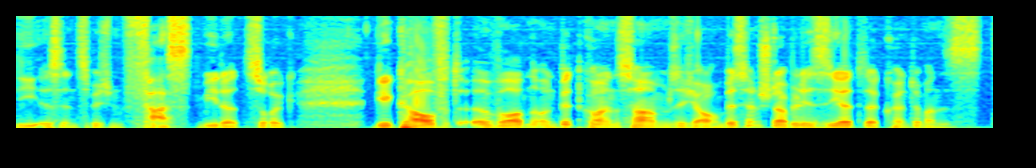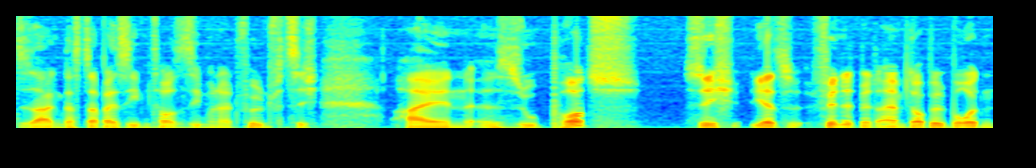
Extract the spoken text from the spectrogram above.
Die ist inzwischen fast wieder zurückgekauft äh, worden und Bitcoins haben sich auch ein bisschen stabilisiert. Da könnte man sagen, dass da bei 7750 ein Support sich jetzt findet mit einem Doppelboden.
